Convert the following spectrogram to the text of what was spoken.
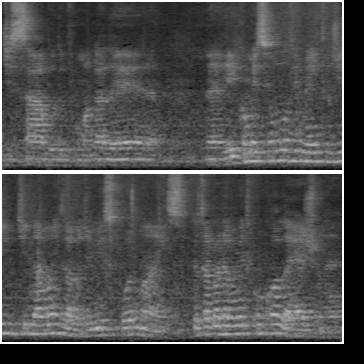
de sábado para uma galera, né? E aí comecei um movimento de, de dar mais aula, de me expor mais. Eu trabalhava muito com colégio, né?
